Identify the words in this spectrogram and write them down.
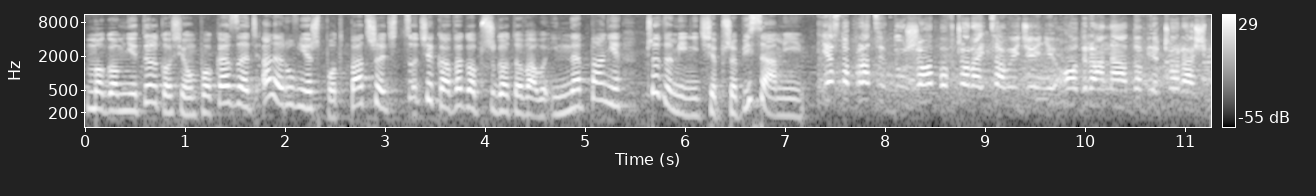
Mogą nie tylko się pokazać, ale również podpatrzeć, co ciekawego przygotowały inne panie, czy wymienić się przepisami. Jest to pracy dużo, bo wczoraj cały dzień od rana do wieczoraśmy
